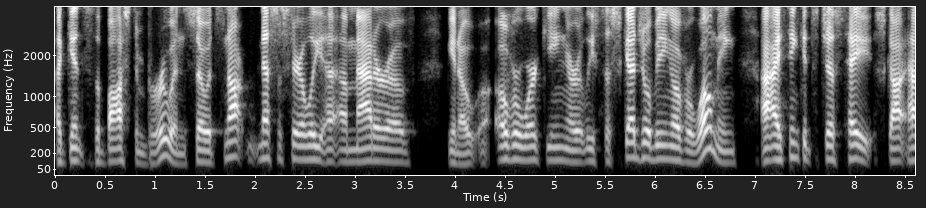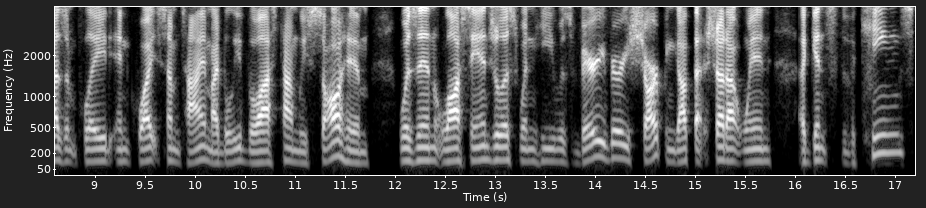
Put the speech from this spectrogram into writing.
against the Boston Bruins. So it's not necessarily a, a matter of you know, overworking or at least the schedule being overwhelming. I think it's just, hey, Scott hasn't played in quite some time. I believe the last time we saw him was in Los Angeles when he was very, very sharp and got that shutout win against the Kings.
